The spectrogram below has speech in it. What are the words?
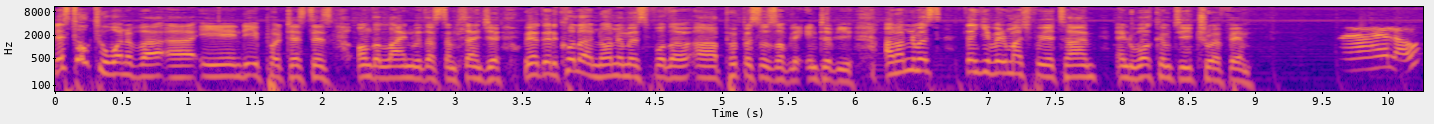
Let's talk to one of our uh, the protesters on the line with us, Samsanje. We are going to call her Anonymous for the uh, purposes of the interview. Anonymous, thank you very much for your time and welcome to True FM. Uh, hello.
